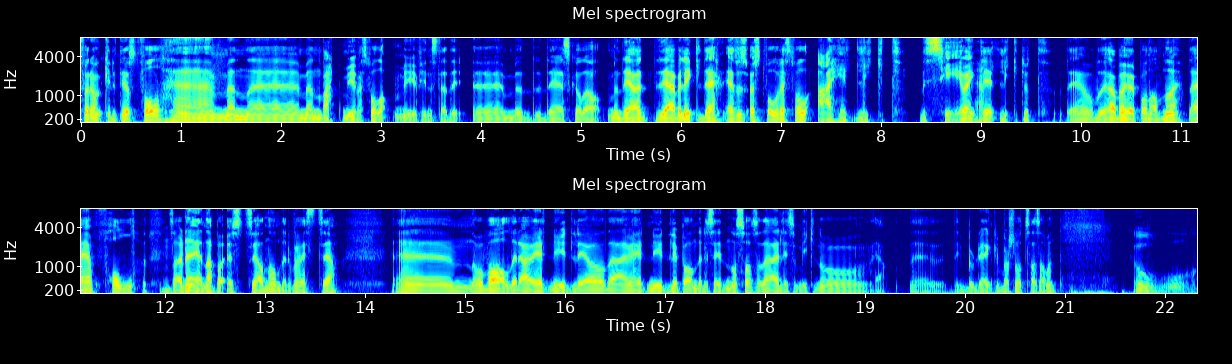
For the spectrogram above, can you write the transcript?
forankret i Østfold. Eh, men, eh, men vært mye i Vestfold, da. Mye fine steder. Eh, det skal det ha. Men det er, det er vel egentlig det. Jeg syns Østfold og Vestfold er helt likt. Det ser jo egentlig helt likt ut. Det jeg bare hører på navnet. Det er Fold. Så er den ene på østsida, den andre på vestsida. Og Hvaler er jo helt nydelig, og det er jo helt nydelig på andre siden også, så det er liksom ikke noe Ja, de burde egentlig bare slått seg sammen. Oh.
